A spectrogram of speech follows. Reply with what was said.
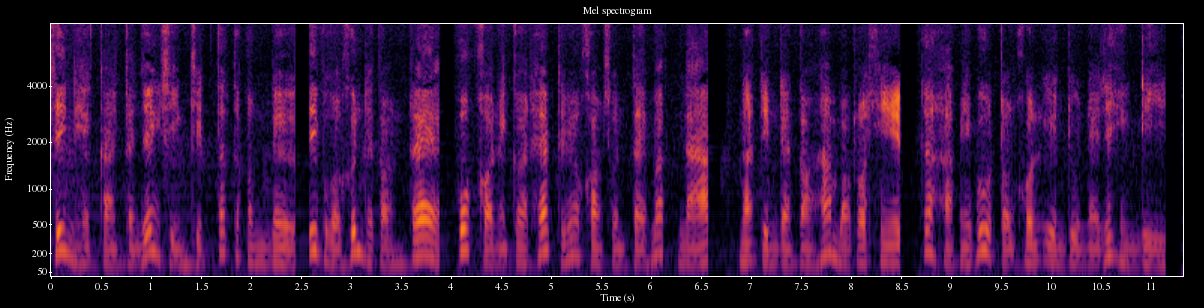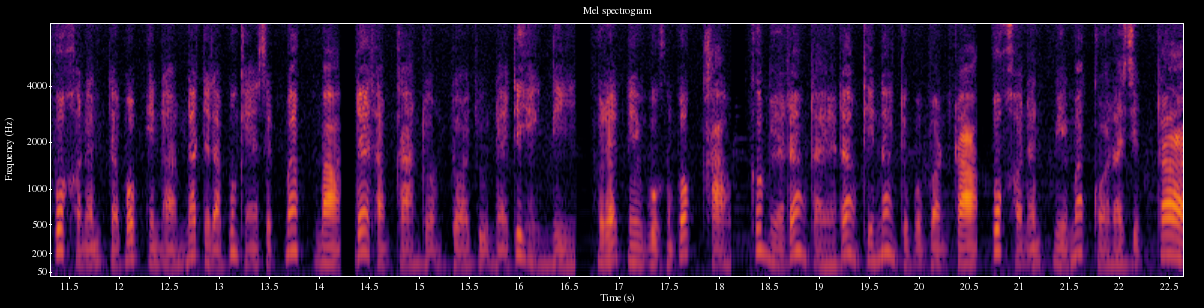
เช่นในเหตุการณ์การแย่งชิงคิดตั้งแต่กำเนิดที่ปรากฏขึ้นในตอนแรก พวกเขาในก็แทบจะไม่มีความสนใจมากนักณดินแดนตองห้ามบอกโลหิตถ้าหากมีผู้ตนคนอื่นอยู่ในที่แห่งดี พวกเขานั้นจะพบเห็นอำนาจะดับผู้แข่งสุดมากมายได้ทำการรวมตัวอยู่ในที่แห่งนี้และในบุคของพวกเขาก็มีร่างหลายร่างที่นั่งอยู่บนบนราง พวกเขานั้นมีมากกว่าหลายสิบร่าง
